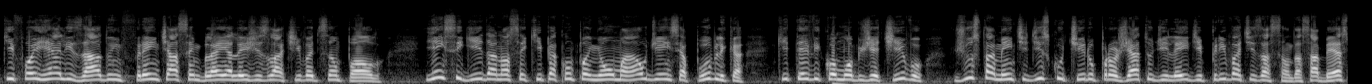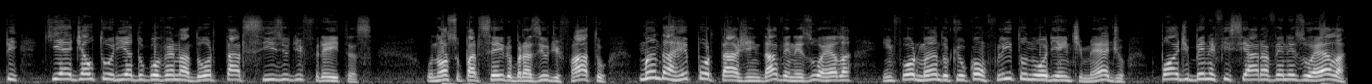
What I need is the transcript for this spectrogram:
que foi realizado em frente à Assembleia Legislativa de São Paulo. E em seguida, a nossa equipe acompanhou uma audiência pública que teve como objetivo justamente discutir o projeto de lei de privatização da Sabesp, que é de autoria do governador Tarcísio de Freitas. O nosso parceiro Brasil de Fato manda a reportagem da Venezuela informando que o conflito no Oriente Médio pode beneficiar a Venezuela,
